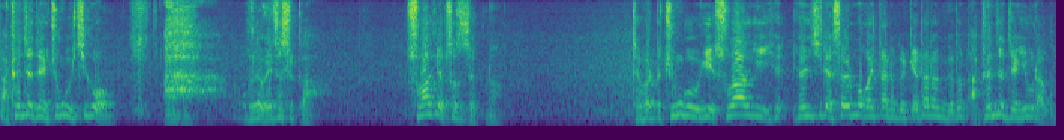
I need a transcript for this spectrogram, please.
아편전쟁에 중국이 지고, 아, 우리가 왜 졌을까? 수학이 없어서 졌구나. 제가 볼때 중국이 수학이 현실에 쓸모가 있다는 걸 깨달은 것은 아편전쟁 이후라고.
